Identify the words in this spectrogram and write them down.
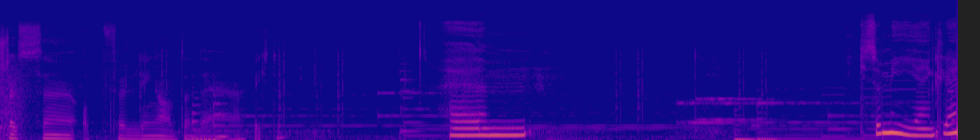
Hva slags uh, oppfølging annet enn det fikk du? Um, ikke så mye, egentlig.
